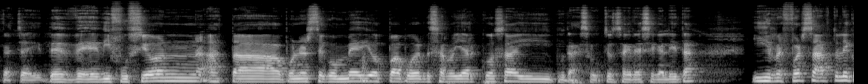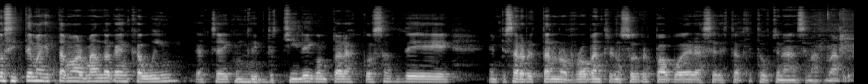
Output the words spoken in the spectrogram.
¿cachai? Desde difusión hasta ponerse con medios para poder desarrollar cosas y puta, esa cuestión se agradece caleta. Y refuerza harto el ecosistema que estamos armando acá en Kawin, ¿cachai? Con Crypto Chile y con todas las cosas de empezar a prestarnos ropa entre nosotros para poder hacer esta, esta cuestión avance más rápido.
